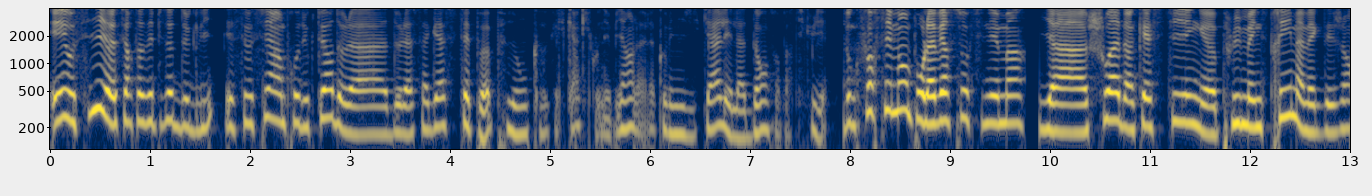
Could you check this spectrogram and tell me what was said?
et aussi euh, certains épisodes de Glee. Et c'est aussi un producteur de la, de la saga Step Up, donc euh, quelqu'un qui connaît bien la, comédie musicale et la danse en particulier. Donc forcément pour la version cinéma, il y a choix d'un casting euh, plus mainstream avec des gens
